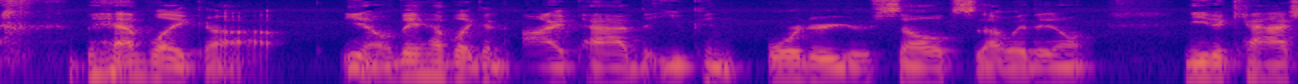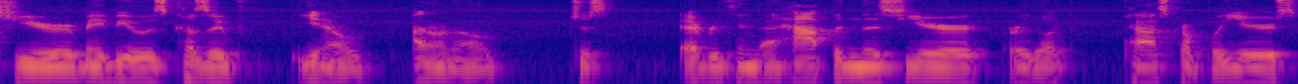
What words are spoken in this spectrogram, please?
they have like uh you know they have like an ipad that you can order yourself so that way they don't need a cashier maybe it was because of you know i don't know just everything that happened this year or the past couple of years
